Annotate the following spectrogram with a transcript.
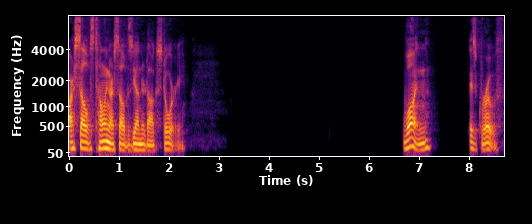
ourselves telling ourselves the underdog story? One, is growth,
